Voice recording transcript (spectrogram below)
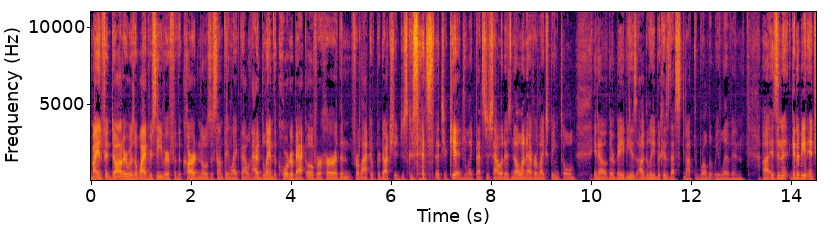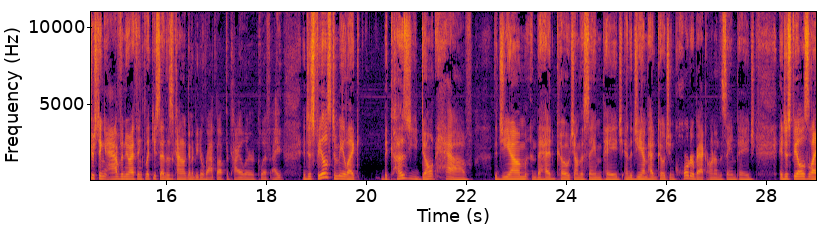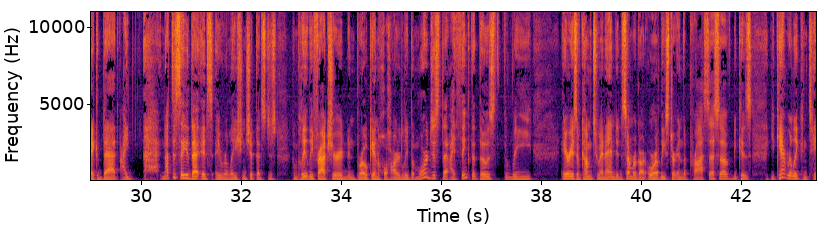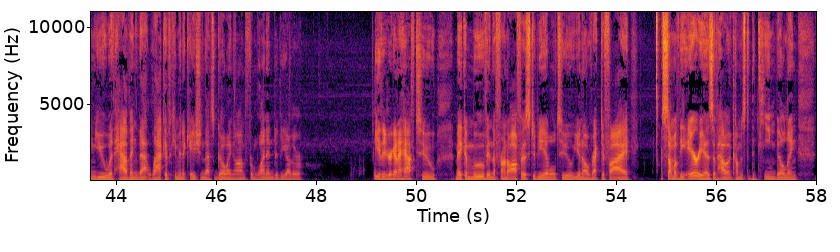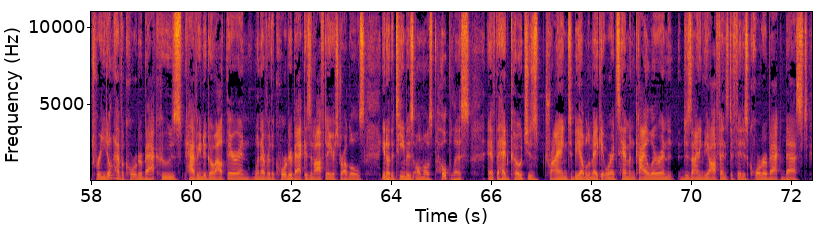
my infant daughter was a wide receiver for the Cardinals or something like that, I'd blame the quarterback over her than for lack of production, just because that's that's your kid. Like that's just how it is. No one ever likes being told, you know, their baby is ugly because that's not the world that we live in. Uh, it's going to be an interesting avenue, I think. Like you said, this is kind of going to be to wrap up the Kyler Cliff. I it just feels to me like because you don't have the GM and the head coach on the same page, and the GM, head coach, and quarterback aren't on the same page it just feels like that I not to say that it's a relationship that's just completely fractured and broken wholeheartedly, but more just that I think that those three areas have come to an end in some regard, or at least are in the process of, because you can't really continue with having that lack of communication that's going on from one end to the other. Either you're going to have to make a move in the front office to be able to, you know, rectify some of the areas of how it comes to the team building to where you don't have a quarterback who's having to go out there and whenever the quarterback is an off day or struggles, you know, the team is almost hopeless. If the head coach is trying to be able to make it where it's him and Kyler and designing the offense to fit his quarterback best,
